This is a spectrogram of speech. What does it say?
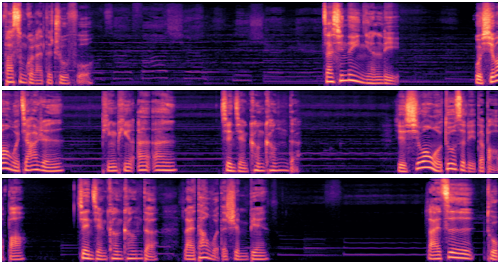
发送过来的祝福。在新的一年里，我希望我家人平平安安、健健康康的，也希望我肚子里的宝宝健健康康的来到我的身边。来自土包。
